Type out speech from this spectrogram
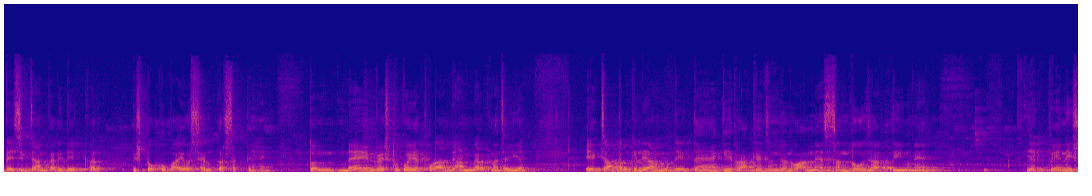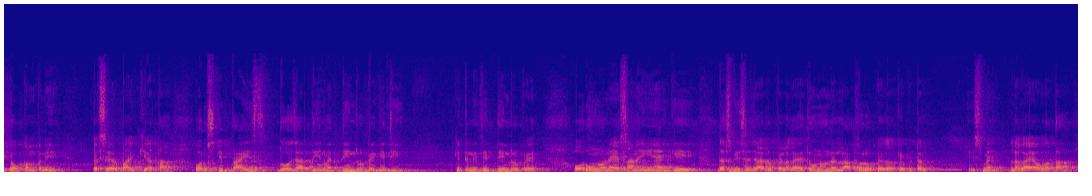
बेसिक जानकारी देखकर स्टॉक को बाय और सेल कर सकते हैं। तो नए इन्वेस्टर को ये थोड़ा ध्यान में रखना चाहिए। एग्ज़ाम्पल के लिए हम देखते हैं कि राकेश झुंझुनवाल ने सन 2003 में एक पेनी स्टॉक कंपनी का शेयर बाई किया था और उसकी प्राइस 2003 में तीन रुपये की थी। कितनी थी? तीन रुपये और उन्होंने ऐसा नहीं है कि दस बीस हज़ार रुपये लगाए थे, उन्होंने लाखों रुपये का कैपिटल इसमें लगाया हुआ था।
